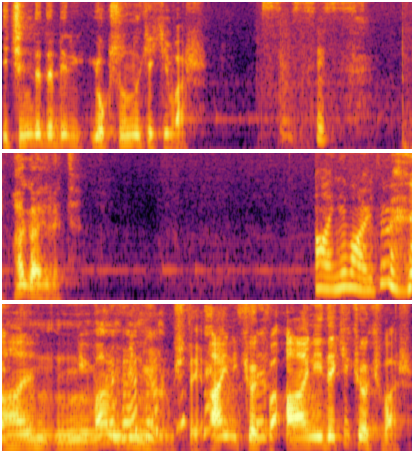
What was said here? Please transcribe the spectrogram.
İçinde de bir yoksunluk eki var. Siz. Ha gayret. Ani var değil mi? Ani var mı bilmiyorum işte. Aynı kök var. Anideki kök var.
